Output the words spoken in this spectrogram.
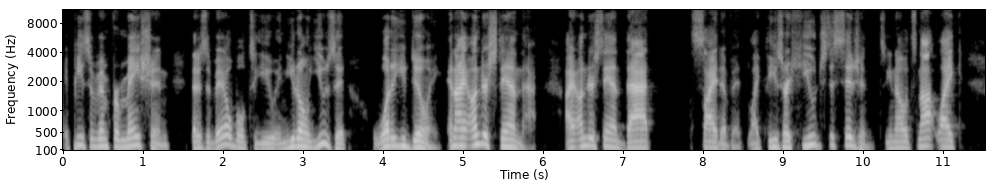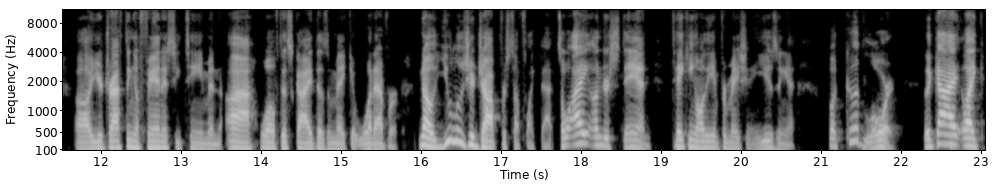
a piece of information that is available to you and you don't use it, what are you doing? And I understand that. I understand that side of it. Like these are huge decisions. You know, it's not like uh, you're drafting a fantasy team and ah, uh, well, if this guy doesn't make it, whatever. No, you lose your job for stuff like that. So I understand taking all the information and using it. But good lord, the guy like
